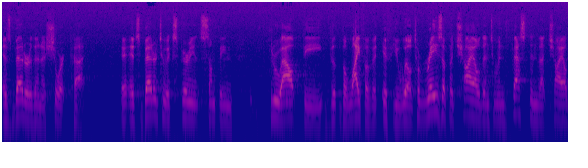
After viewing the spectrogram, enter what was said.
is better than a short cut. It's better to experience something throughout the, the, the, life of it, if you will, to raise up a child and to invest in that child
